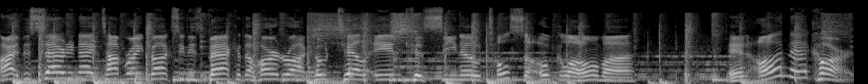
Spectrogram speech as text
All right, this Saturday night, Top Rank Boxing is back at the Hard Rock Hotel and Casino, Tulsa, Oklahoma. And on that card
